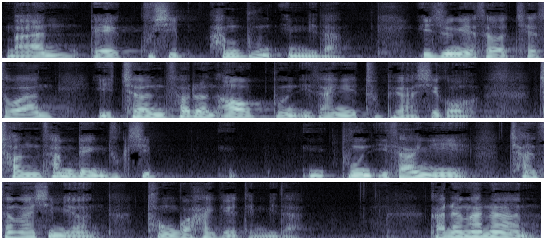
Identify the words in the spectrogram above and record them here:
만 191분입니다. 이 중에서 최소한 2,039분 이상이 투표하시고 1,360분 이상이 찬성하시면 통과하게 됩니다. 가능한 한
